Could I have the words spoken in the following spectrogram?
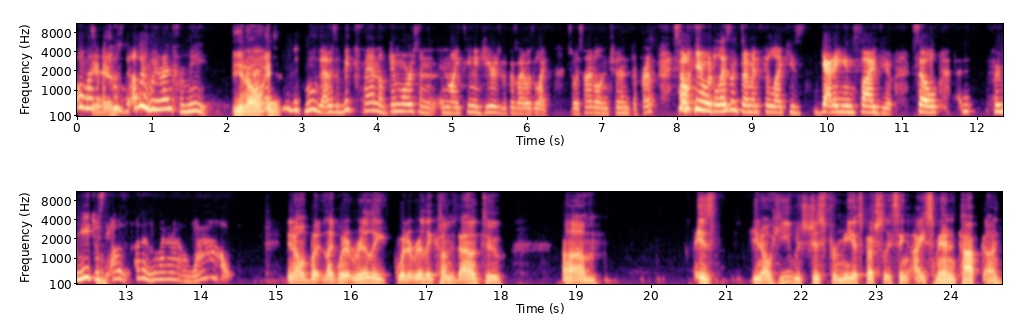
oh my God, it was the other way around for me. You know, I and this movie. I was a big fan of Jim Morrison in my teenage years because I was like suicidal and and depressed. So you would listen to him and feel like he's getting inside you. So for me, it was the other other way around. Wow. you know but like what it really what it really comes down to um is you know he was just for me especially seeing iceman and top gun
